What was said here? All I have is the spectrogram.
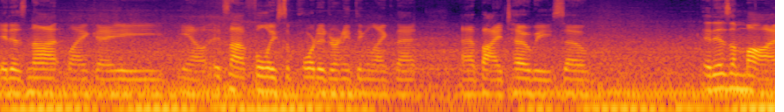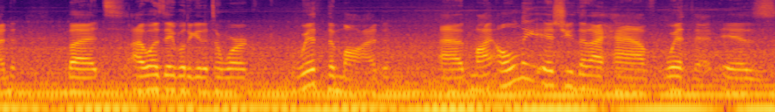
It is not like a, you know, it's not fully supported or anything like that uh, by Tobii. So it is a mod, but I was able to get it to work with the mod. Uh, my only issue that I have with it is,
